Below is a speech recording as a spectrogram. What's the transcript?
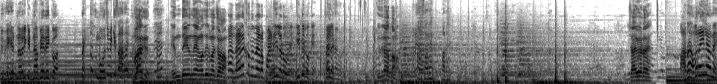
വിവേകേട്ടൻ അവർ കിഡ്നാപ്പ് ചെയ്തേക്കുവാ. പെട്ടെന്ന് മോചിപ്പിക്കും സാറേ. മാർക്ക് എന്തെയ്യുന്നത് ഞങ്ങൾ തീരുമാനിച്ചോളാം. ആ, നിനക്കൊന്നും വേറെ പണിയില്ലടോ ഇവിടെ. വീട്ടിൽ പൊക്കെ ചെല്ല്. ഇതിനകത്താണോ? ആ സാറേ അതെ. ചാവിയുടെ അത് അവരയില്ലാന്നേ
